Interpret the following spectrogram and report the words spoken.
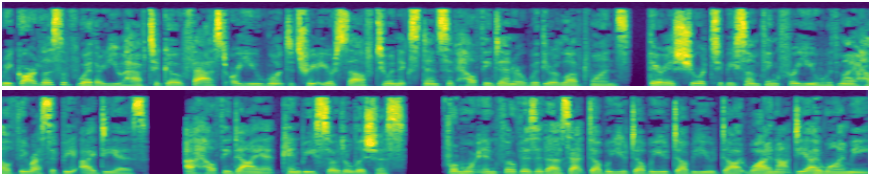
Regardless of whether you have to go fast or you want to treat yourself to an extensive healthy dinner with your loved ones, there is sure to be something for you with my healthy recipe ideas. A healthy diet can be so delicious. For more info visit us at www.whynotdiyme.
